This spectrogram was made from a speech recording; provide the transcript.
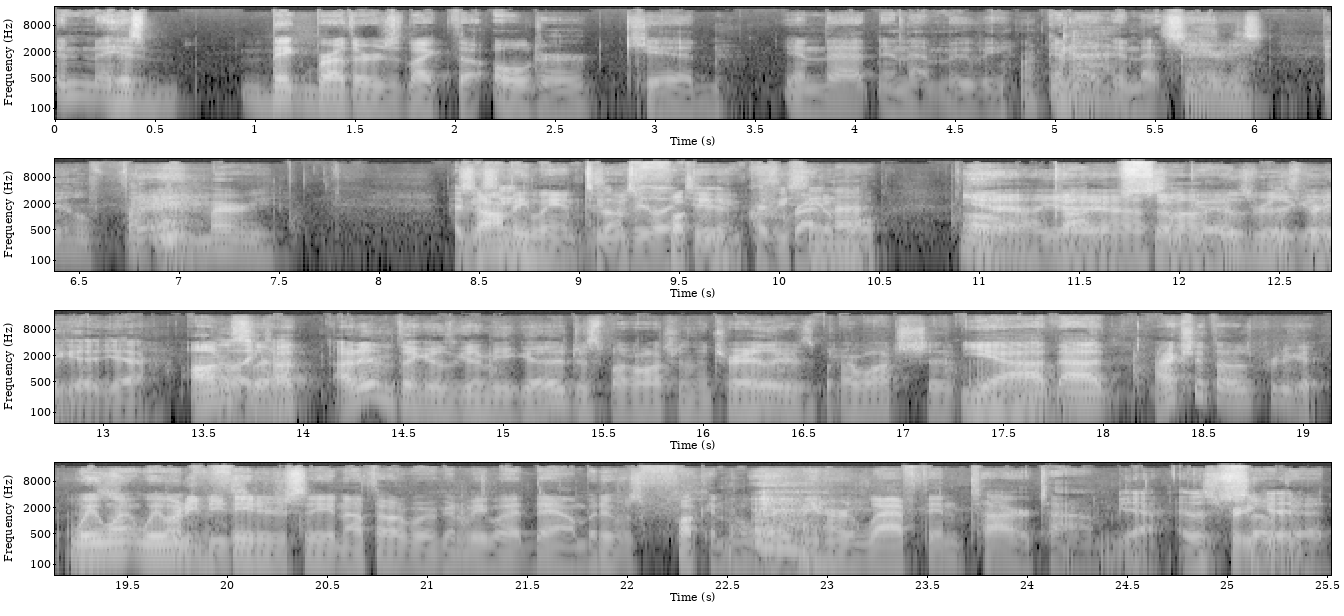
and his big brother's like the older kid, in that in that movie oh, in that in that series. Bill fucking Murray. Have you seen Zombieland 2 is Zombieland fucking 2? incredible. Have you seen that? Oh, Yeah, yeah, God, yeah. it was I so saw good. It was really It's good. pretty good, yeah. I Honestly, like I. I, didn't think it was gonna be good just by watching the trailers, but I watched it. and, Yeah, uh, I- I- I actually thought it was pretty good. It We went we went to pretty the theater to see it, and I thought we were going to be let down, but it was fucking hilarious. Me and her laughed the entire time. Yeah, it was pretty so good.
